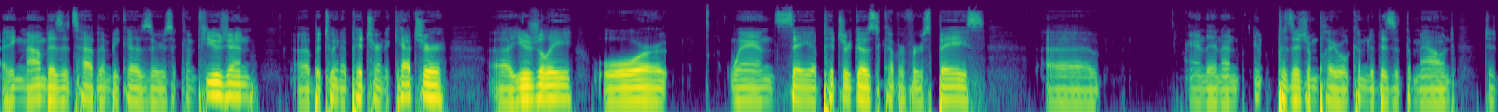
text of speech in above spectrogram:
I think mound visits happen because there's a confusion uh, between a pitcher and a catcher, uh, usually, or when, say, a pitcher goes to cover first base, uh, and then a position player will come to visit the mound to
